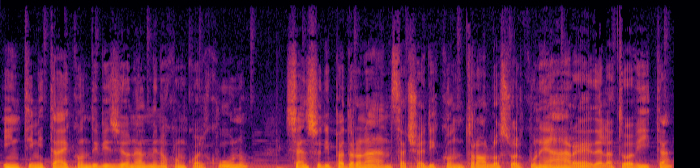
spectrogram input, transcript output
intimità e condivisione almeno con qualcuno, senso di padronanza, cioè di controllo su alcune aree della tua vita,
